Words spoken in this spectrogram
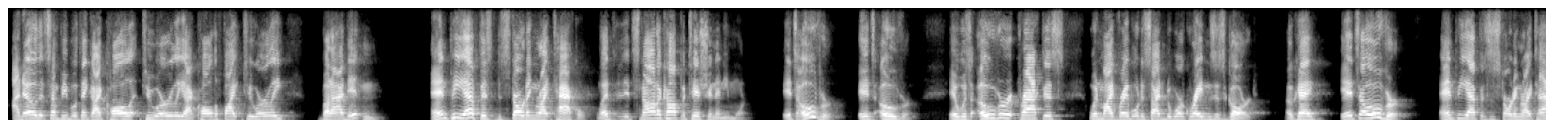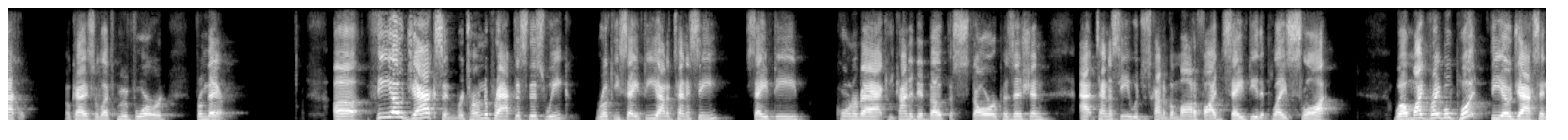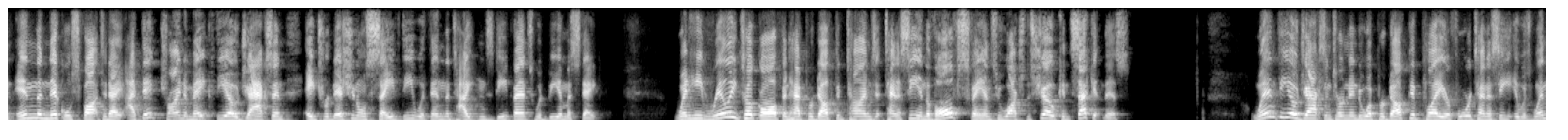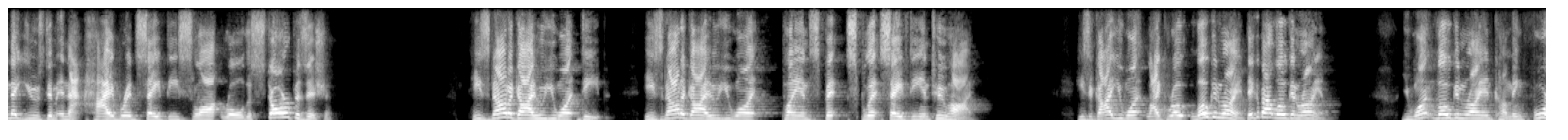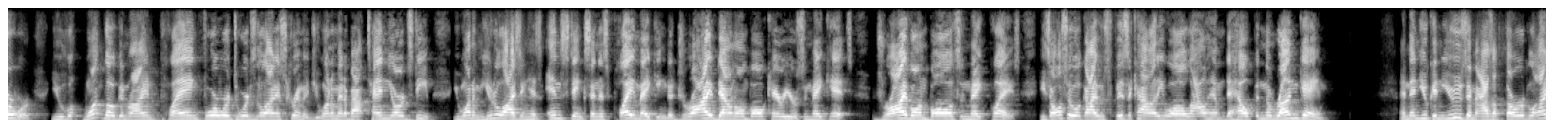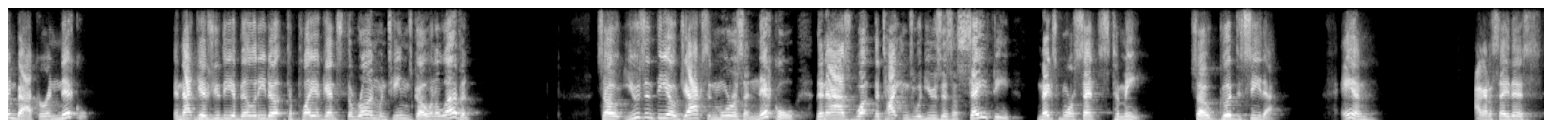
I know that some people think I call it too early. I call the fight too early, but I didn't. NPF is the starting right tackle. It's not a competition anymore. It's over. It's over. It was over at practice when Mike Vrabel decided to work Radunz as guard. Okay? It's over. NPF is the starting right tackle. Okay? So let's move forward from there. Uh, Theo Jackson returned to practice this week. Rookie safety out of Tennessee. Safety, cornerback. He kind of did both the star position at Tennessee, which is kind of a modified safety that plays slot. Well, Mike Vrabel put Theo Jackson in the nickel spot today. I think trying to make Theo Jackson a traditional safety within the Titans defense would be a mistake. When he really took off and had productive times at Tennessee, and the Vols fans who watch the show can second this, when Theo Jackson turned into a productive player for Tennessee, it was when they used him in that hybrid safety slot role, the star position. He's not a guy who you want deep. He's not a guy who you want playing split, split safety and too high. He's a guy you want like Logan Ryan. Think about Logan Ryan. You want Logan Ryan coming forward. You lo- want Logan Ryan playing forward towards the line of scrimmage. You want him at about 10 yards deep. You want him utilizing his instincts and his playmaking to drive down on ball carriers and make hits, drive on balls and make plays. He's also a guy whose physicality will allow him to help in the run game. And then you can use him as a third linebacker and nickel. And that gives you the ability to, to play against the run when teams go in 11. So using Theo Jackson more as a nickel than as what the Titans would use as a safety makes more sense to me. So good to see that. And I got to say this.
